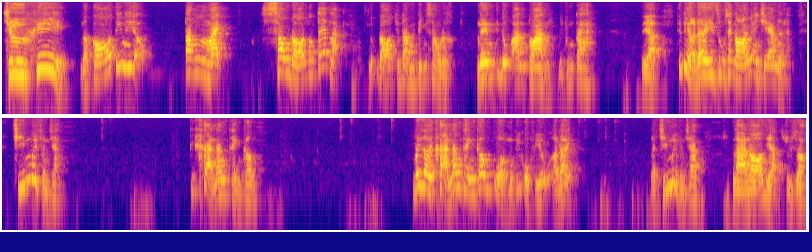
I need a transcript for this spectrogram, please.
Trừ khi nó có tín hiệu tăng mạnh, sau đó nó test lại, lúc đó chúng ta mới tính sau được nên cái độ an toàn của chúng ta. Thì ạ? À, thế thì ở đây Dũng sẽ nói với anh chị em này là 90 phần trăm cái khả năng thành công. Bây giờ khả năng thành công của một cái cổ phiếu ở đây là 90 phần trăm là nó gì ạ? À, rủi ro.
